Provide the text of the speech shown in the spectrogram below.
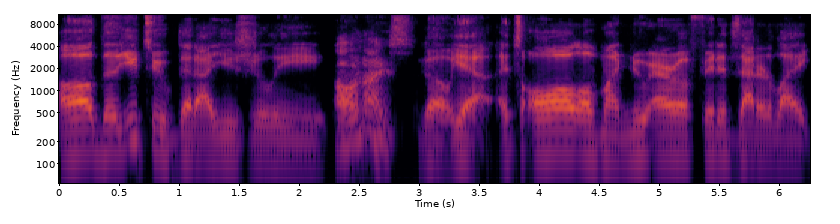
uh the YouTube that I usually Oh, nice. go. Yeah, it's all of my new era fitteds that are like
